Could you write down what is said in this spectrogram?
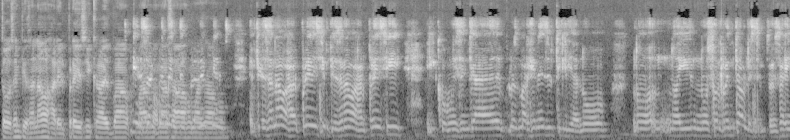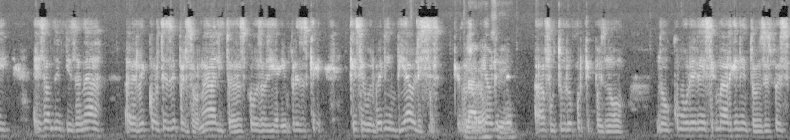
todos empiezan a bajar el precio y cada vez va más, abajo, más abajo. Empiezan a bajar precio, empiezan a bajar precio y, y como dicen ya los márgenes de utilidad no, no, no, hay, no son rentables. Entonces ahí es donde empiezan a, a haber recortes de personal y todas esas cosas y hay empresas que, que se vuelven inviables, que no Claro, son viables sí. a futuro porque pues no, no cubren ese margen. Entonces pues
